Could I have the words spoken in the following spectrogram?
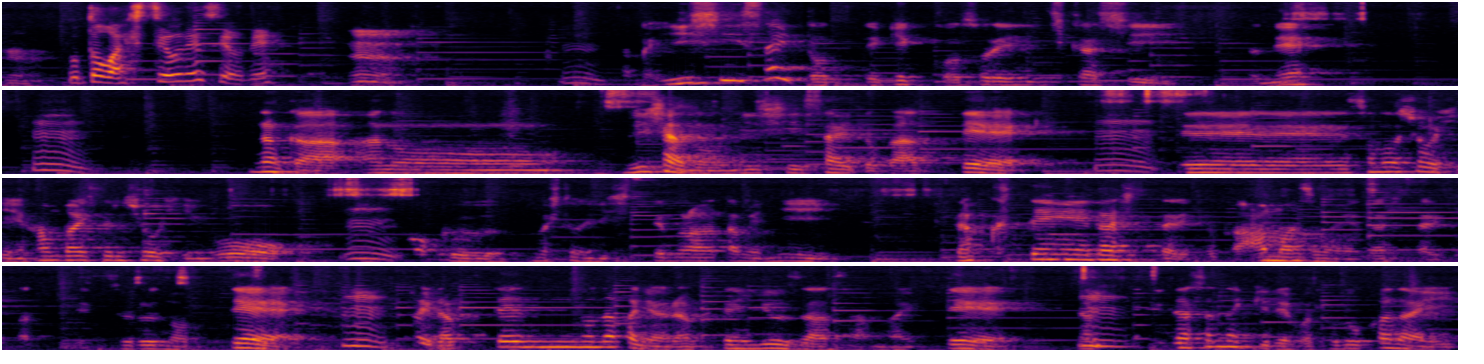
うん。ことは必要ですよね。うん。うんなんか EC サイトって結構それに近しいよね。うんなんか、あのー自社の EC サイトがあって、うん。でその商品、販売してる商品をうん。多くの人に知ってもらうために、楽天へ出したりとか、Amazon へ出したりとかってするのって、うん。やっぱり楽天の中には楽天ユーザーさんがいて、うん。楽天に出さなければ届かない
